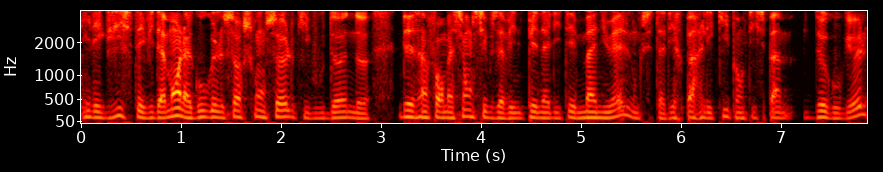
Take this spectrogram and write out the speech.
il existe évidemment la Google Search Console qui vous donne euh, des informations si vous avez une pénalité manuelle, donc c'est-à-dire par l'équipe anti-spam de Google.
